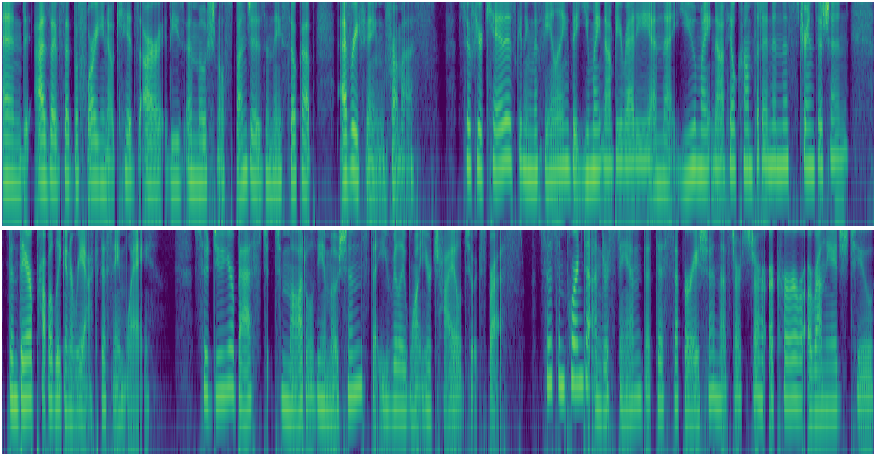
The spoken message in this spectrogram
And as I've said before, you know, kids are these emotional sponges and they soak up everything from us. So if your kid is getting the feeling that you might not be ready and that you might not feel confident in this transition, then they're probably going to react the same way. So do your best to model the emotions that you really want your child to express. So it's important to understand that this separation that starts to occur around the age two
